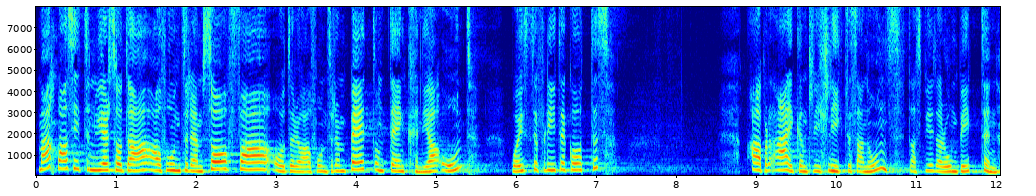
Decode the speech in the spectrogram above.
Manchmal sitzen wir so da auf unserem Sofa oder auf unserem Bett und denken, ja und? Wo ist der Friede Gottes? Aber eigentlich liegt es an uns, dass wir darum bitten.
